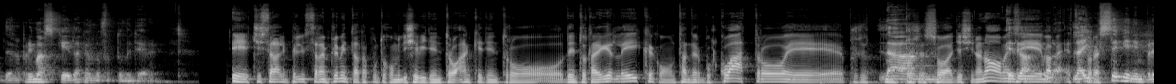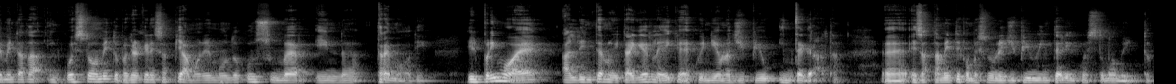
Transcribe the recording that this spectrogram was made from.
della prima scheda che hanno fatto vedere. E ci sarà, sarà, implementata appunto come dicevi dentro, anche dentro, dentro, Tiger Lake con Thunderbolt 4 e la, processore a 10 nanometri. Esatto, vabbè, la, la XE viene implementata in questo momento perché ne sappiamo nel mondo consumer in tre modi. Il primo è all'interno di Tiger Lake e quindi è una GPU integrata. eh, esattamente come sono le GPU Intel in questo momento.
